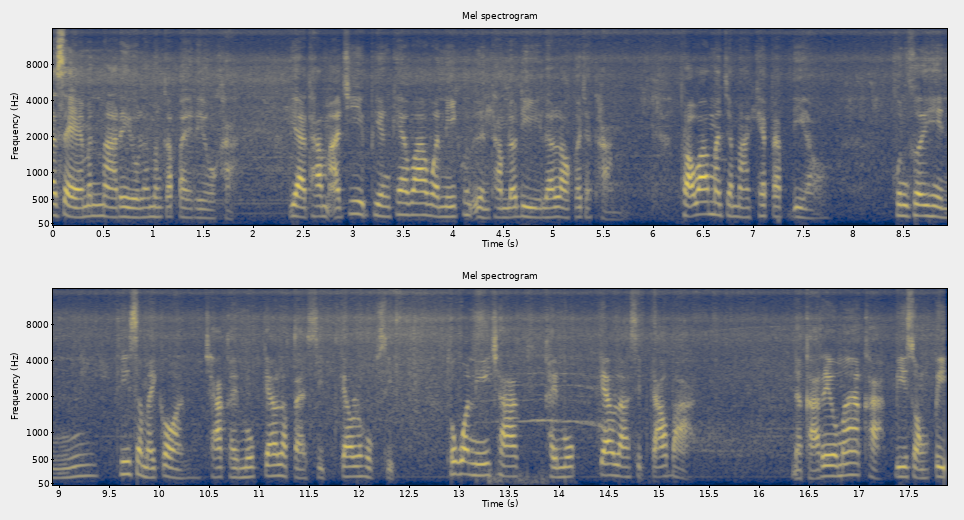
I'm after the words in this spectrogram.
กระแสมันมาเร็วแล้วมันก็ไปเร็วค่ะ อย่าทำอาชีพเพียงแค่ว่าวันนี้คนอื่นทำแล้วดีแล้วเราก็จะทำเพราะว่ามันจะมาแค่แป๊บเดียว คุณเคยเห็นที่สมัยก่อน ชาไข่มุกแก้วละ 80 แก้วละ 60 ทุกวันนี้ชาไข่มุกแก้วละ 19 บาทนะคะ เร็วมากค่ะ ปี 2 ปี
